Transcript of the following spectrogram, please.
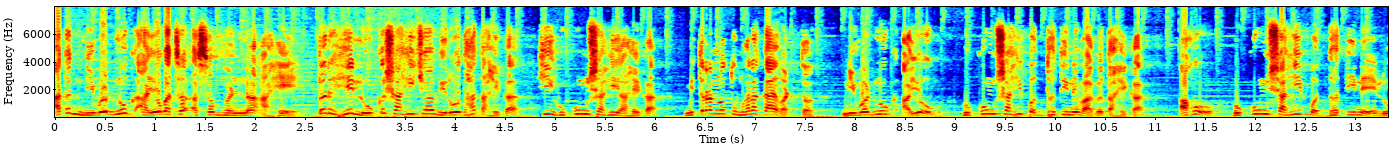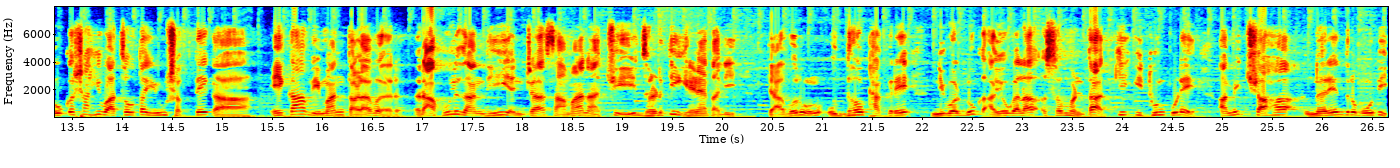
आता निवडणूक आयोगाचं असं म्हणणं आहे तर हे लोकशाहीच्या विरोधात आहे का? ही हुकुमशाही आहे का? मित्रांनो तुम्हाला काय वाटतं? निवडणूक आयोग हुकुमशाही पद्धतीने वागत आहे का? अहो हुकुमशाही पद्धतीने लोकशाही वाचवता येऊ शकते का? एका विमानतळावर राहुल गांधी यांच्या सामानाची झडती घेण्यात आली. त्यावरून उद्धव ठाकरे निवडणूक आयोगाला असं म्हणतात की इथून पुढे अमित शहा नरेंद्र मोदी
